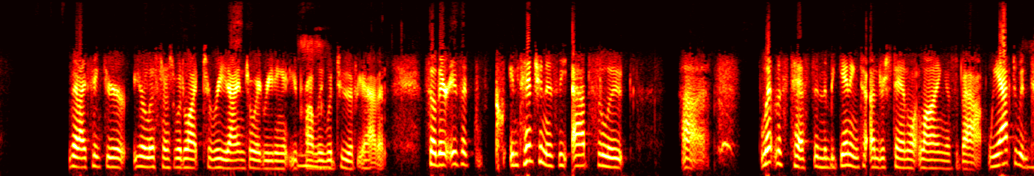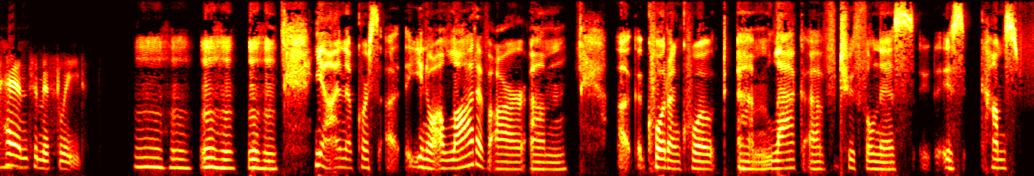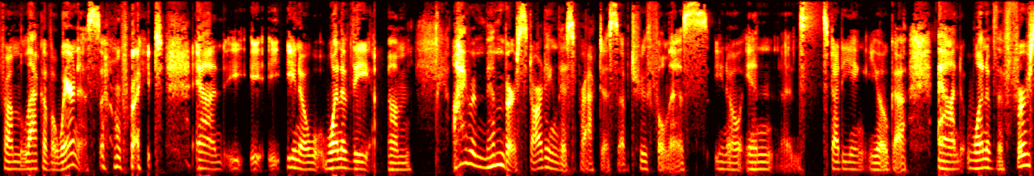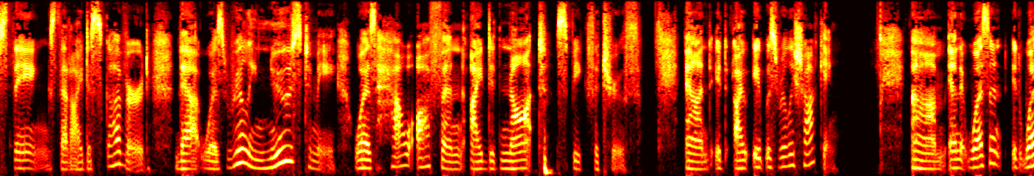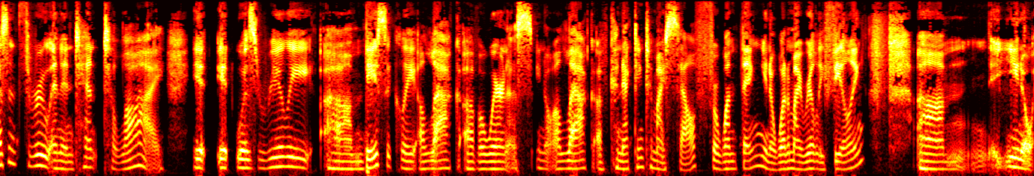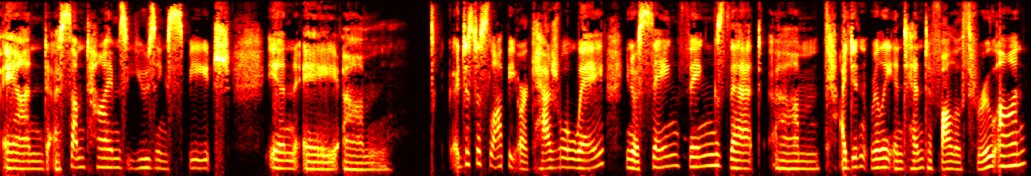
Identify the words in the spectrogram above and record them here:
that I think your your listeners would like to read. I enjoyed reading it. You probably mm would too if you haven't. So there is a intention is the absolute uh, litmus test in the beginning to understand what lying is about. We have to intend to mislead. Mhm. Mhm. Mhm. Yeah, and of course, uh, you know, a lot of our um, uh, quote unquote um, lack of truthfulness is comes from lack of awareness, right? And you know, one of the um, I remember starting this practice of truthfulness, you know, in studying yoga, and one of the first things that I discovered that was really news to me was how often I did not speak the truth, and it I, it was really shocking um, and it wasn't it wasn't through an intent to lie. It it was really um, basically a lack of awareness. You know, a lack of connecting to myself for one thing. You know, what am I really feeling? Um, you know, and sometimes using speech in a um, just a sloppy or a casual way, you know, saying things that um, I didn't really intend to follow through on.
